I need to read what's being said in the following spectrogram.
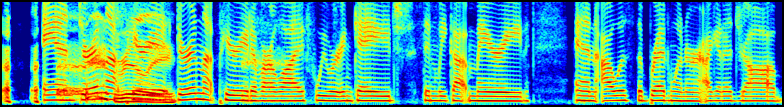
and during that Really? period, during that period of our life, we were engaged. Then we got married, and I was the breadwinner. I got a job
